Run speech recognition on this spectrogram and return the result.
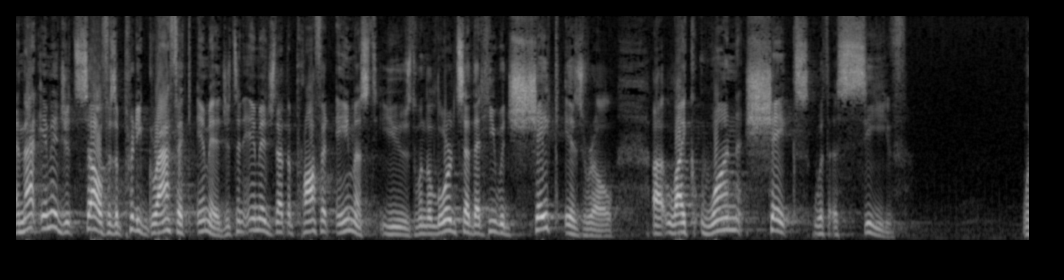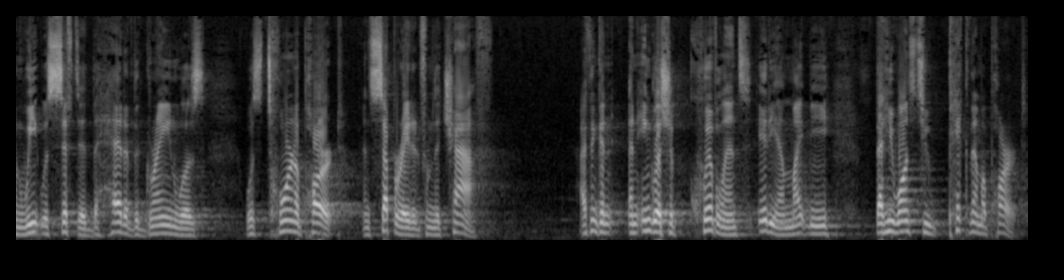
And that image itself is a pretty graphic image. It's an image that the prophet Amos used when the Lord said that he would shake Israel uh, like one shakes with a sieve. When wheat was sifted, the head of the grain was, was torn apart and separated from the chaff. I think an, an English equivalent idiom might be that he wants to pick them apart.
